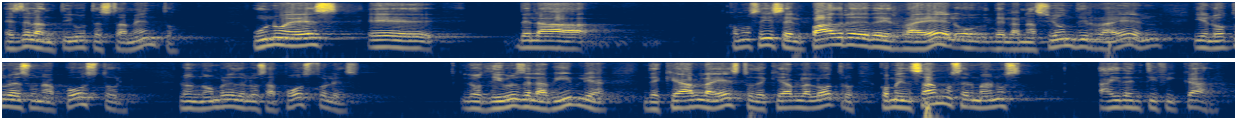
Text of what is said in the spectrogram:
es del Antiguo Testamento. Uno es eh, de la, ¿cómo se dice? El padre de Israel o de la nación de Israel y el otro es un apóstol. Los nombres de los apóstoles, los libros de la Biblia, de qué habla esto, de qué habla el otro. Comenzamos, hermanos, a identificar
